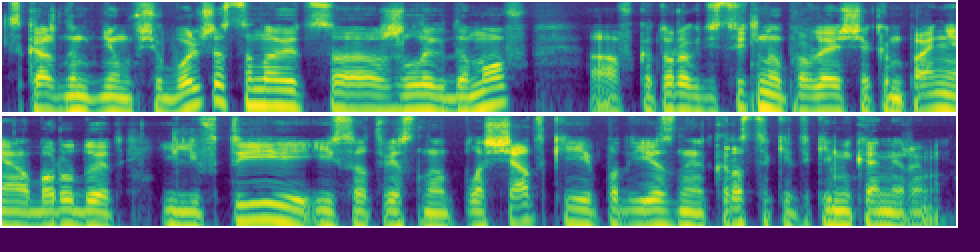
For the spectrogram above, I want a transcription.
с каждым днем все больше становится жилых домов, а, в которых действительно управляющая компания оборудует и лифты, и, соответственно, площадки подъездные как раз-таки такими камерами.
